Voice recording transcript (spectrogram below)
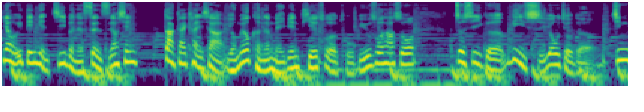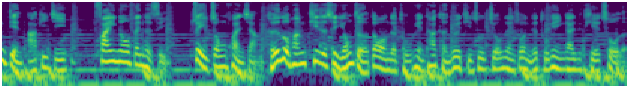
要有一点点基本的 sense，要先大概看一下有没有可能每边贴错的图。比如说他说。这是一个历史悠久的经典 RPG《Final Fantasy 最终幻想》，可是如果旁边贴的是《勇者斗龙》的图片，他可能就会提出纠正，说你的图片应该是贴错了。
